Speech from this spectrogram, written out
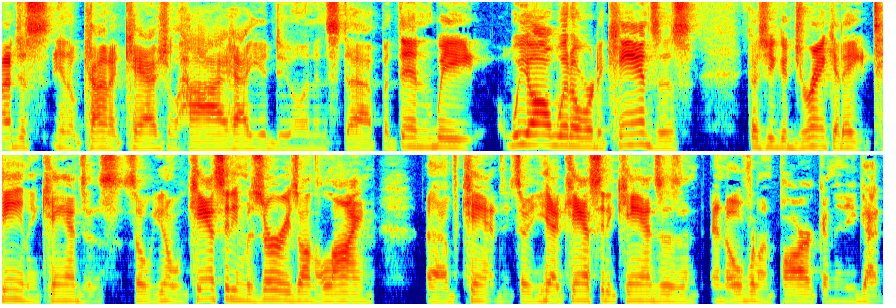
I just, you know, kind of casual hi, how you doing and stuff. But then we we all went over to Kansas because you could drink at 18 in Kansas. So, you know, Kansas City, Missouri is on the line of Kansas. So you had Kansas City, Kansas and, and Overland Park, and then you got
